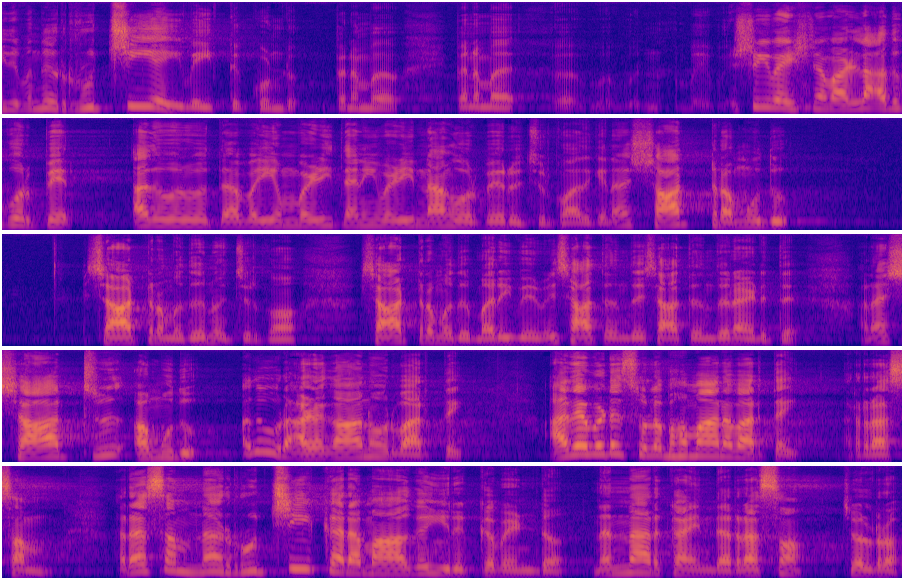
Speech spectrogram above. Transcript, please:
இது வந்து ருச்சியை வைத்துக்கொண்டு. இப்போ நம்ம இப்போ நம்ம ஸ்ரீ வைஷ்ணவாளில் அதுக்கு ஒரு பேர். அது ஒரு த- எம் வழி தனி வழி நாங்கள் ஒரு பேர் வச்சுருக்கோம். அதுக்கு என்ன? ஷாட்ரமுது. ஷாட்ரமுதுன்னு வச்சிருக்கோம். ஷாட்ரமுது மறி வேர்வை சாத்துந்து சாத்துந்துன்னு எடுத்து ஆனால் ஷாற்று அமுது. அது ஒரு அழகான ஒரு வார்த்தை. அதை விட சுலபமான வார்த்தை ரசம். ரசம்னா ருச்சிகரமாக இருக்க வேண்டும். நன்னா இருக்கா இந்த ரசம்? சொல்கிறோம்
